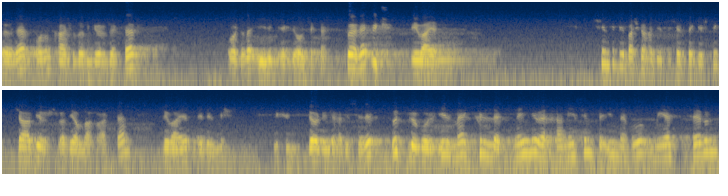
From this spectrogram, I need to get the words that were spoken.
öyle onun karşılığını görecekler. Orada da iyilik ehli olacaklar. Böyle üç rivayet. Şimdi bir başka hadis-i şerife geçtik. Cabir radıyallahu anh'ten rivayet edilmiş. Üçüncü, dördüncü hadis-i şerif. Ütlubul ilme küllet neyni ve hamisin fe innehu miyesserun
